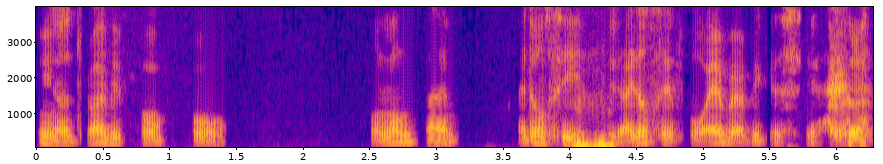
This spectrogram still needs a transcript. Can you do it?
you know, drive it for for for a long time. I don't see mm-hmm. I don't say forever because yeah.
